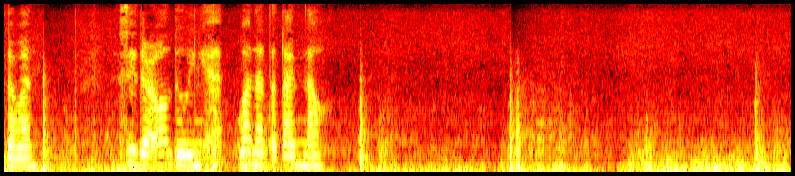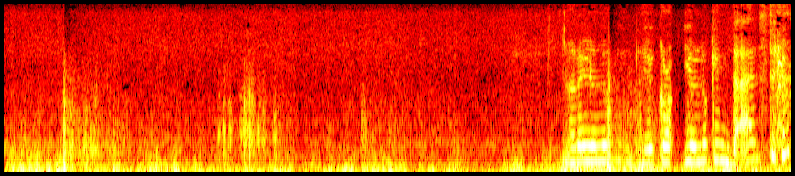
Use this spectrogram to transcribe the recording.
The one. See, they're all doing it one at a time now. What are you looking? You're, you're looking dance there?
